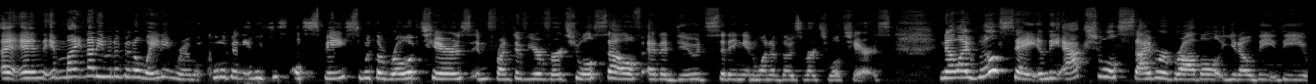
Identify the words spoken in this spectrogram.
And it might not even have been a waiting room. It could have been, it was just a space with a row of chairs in front of your virtual self and a dude sitting in one of those virtual chairs. Now, I will say in the actual cyber brothel, you know, the, the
